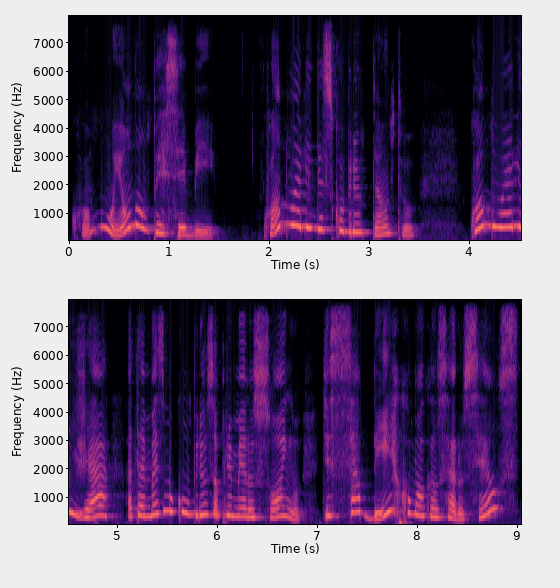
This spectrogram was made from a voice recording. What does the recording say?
Como eu não percebi? Quando ele descobriu tanto? Quando ele já até mesmo cumpriu seu primeiro sonho de saber como alcançar os céus?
